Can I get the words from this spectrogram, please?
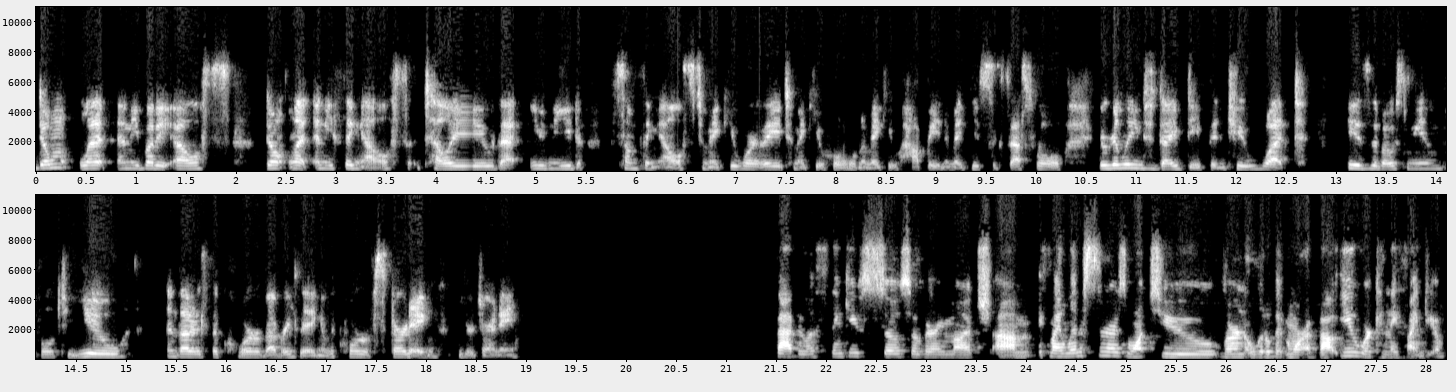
Don't let anybody else, don't let anything else tell you that you need something else to make you worthy, to make you whole, to make you happy, to make you successful. You really need to dive deep into what is the most meaningful to you. And that is the core of everything and the core of starting your journey. Fabulous. Thank you so, so very much. Um, if my listeners want to learn a little bit more about you, where can they find you?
